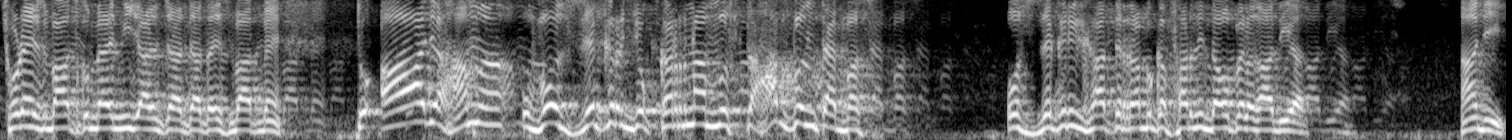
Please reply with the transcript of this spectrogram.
چھوڑیں اس بات کو، میں نہیں جانا چاہتا اس بات میں۔ تو آج ہم وہ ذکر جو کرنا مستحب بنتا ہے، بس۔ اس ذکر کی خاطر رب کا فرضی داؤ پہ لگا دیا۔ ہاں جی۔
